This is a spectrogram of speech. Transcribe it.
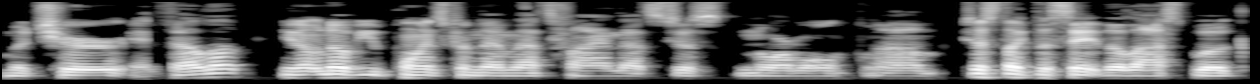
mature and develop. You know, no viewpoints from them. That's fine. That's just normal. Um, just like the say the last book,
